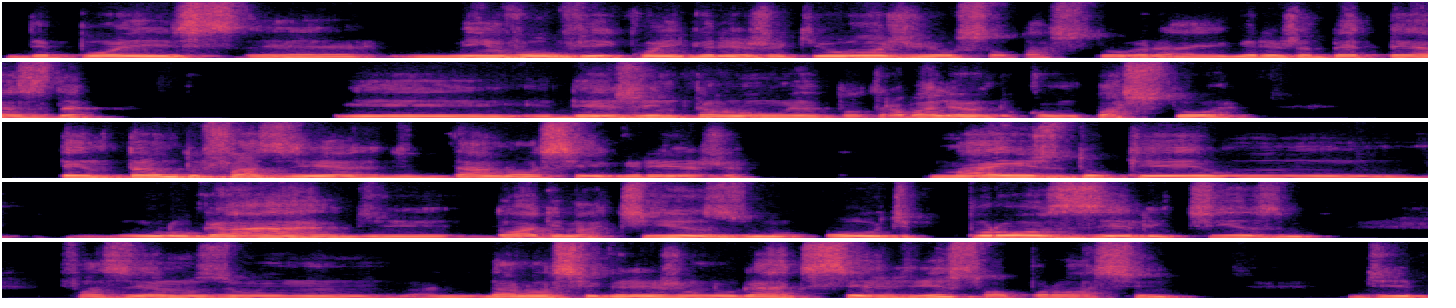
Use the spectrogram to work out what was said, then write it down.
depois é, me envolvi com a igreja que hoje eu sou pastor, a igreja Bethesda, E, e desde então eu estou trabalhando como pastor, tentando fazer da nossa igreja mais do que um, um lugar de dogmatismo ou de proselitismo, fazemos um, da nossa igreja um lugar de serviço ao próximo, de,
